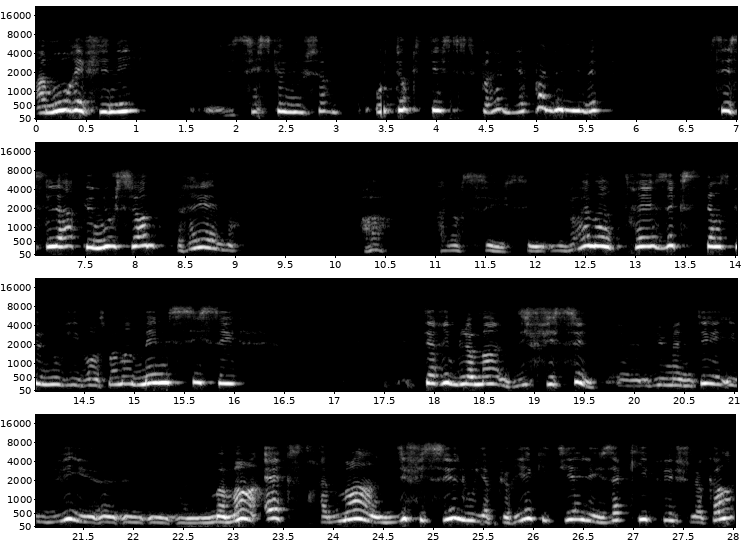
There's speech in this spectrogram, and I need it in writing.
Amour infini, c'est ce que nous sommes. Autorité suprême, il n'y a pas de limite. C'est cela que nous sommes réellement. Ah, alors c'est vraiment très excitant ce que nous vivons en ce moment, même si c'est terriblement difficile. Euh, l'humanité vit un, moment extrêmement difficile où il n'y a plus rien qui tient, les acquis fichent le camp,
